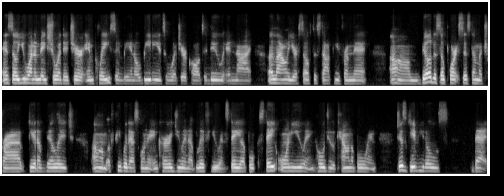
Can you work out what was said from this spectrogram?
and so you want to make sure that you're in place and being obedient to what you're called to do and not allowing yourself to stop you from that um build a support system a tribe get a village um, of people that's going to encourage you and uplift you and stay up, stay on you and hold you accountable and just give you those that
